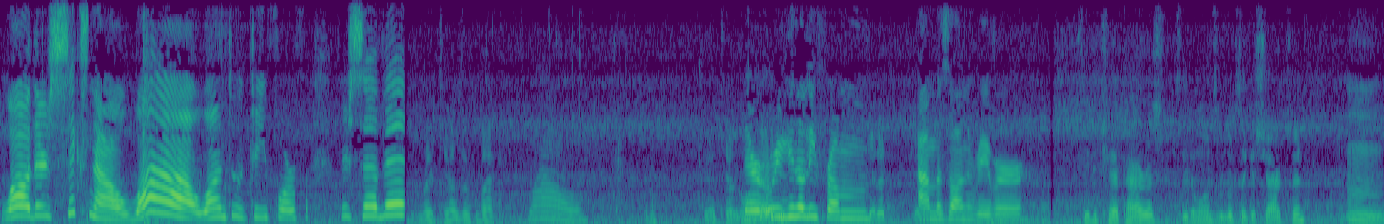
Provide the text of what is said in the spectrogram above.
Wow, there's six now. Wow. One, two, three, four, five. There's seven. Red tails out the back. Wow. Red tail. They're get it. originally from Get it. Get it. Amazon River. See the chaparas? See the ones that looks like a shark fin? Mm.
